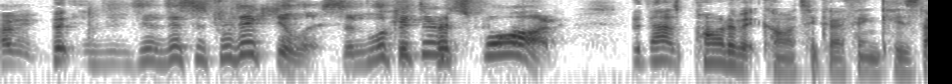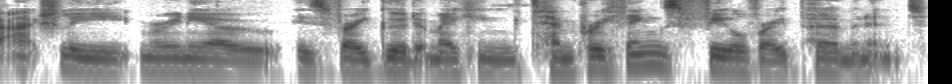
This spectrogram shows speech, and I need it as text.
I mean, but this is ridiculous. And look at their squad but that's part of it, Kartik. I think is that actually Mourinho is very good at making temporary things feel very permanent.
